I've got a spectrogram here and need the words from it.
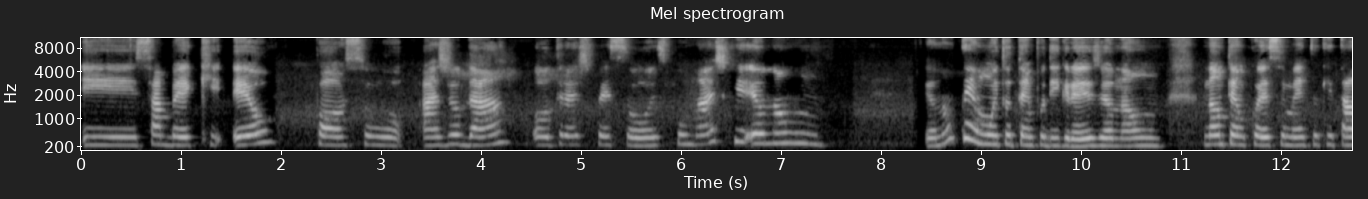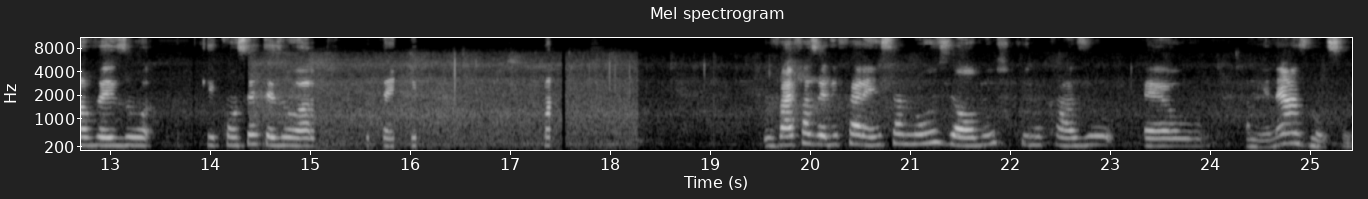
e saber que eu posso ajudar outras pessoas, por mais que eu não eu não tenho muito tempo de igreja, eu não, não tenho conhecimento que talvez o que com certeza o Alex tem. Vai fazer diferença nos jovens, que no caso é o, a minha, né? As moças.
